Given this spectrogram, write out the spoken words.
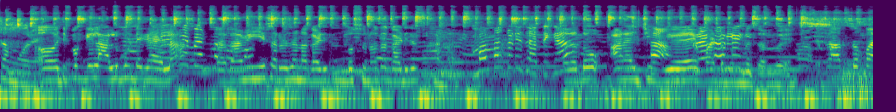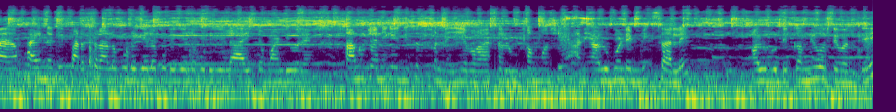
समोर दीपक गेला आलू बोंडे घ्यायला. आता आम्ही सर्वजण गाडीतच बसून आता गाडीतच खाणार. मम्माकडे जाते का? तो आणायची वेळ आहे वाटलिंग चालू आहे. आजचं फाय फायनली पार्सल आलं कुठे गेलं कुठे गेलं कुठे गेलं आईच्या मांडीवर आहे. सानूच्याने काही दिसत पण नाही आहे बघा असं समोसे आणि आलूबंडे मिक्स आले. आलूबंडे कमी होते म्हणते.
